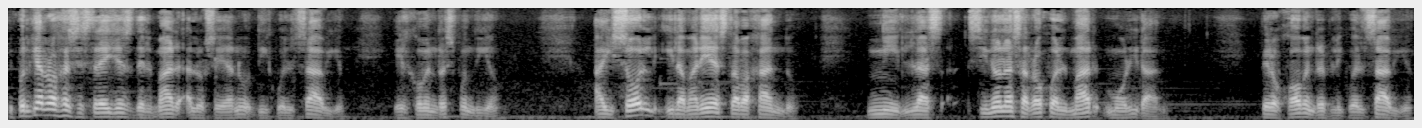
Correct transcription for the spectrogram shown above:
¿Y por qué arrojas estrellas del mar al océano? dijo el sabio. El joven respondió, hay sol y la marea está bajando, ni las, si no las arrojo al mar, morirán. Pero joven, replicó el sabio,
